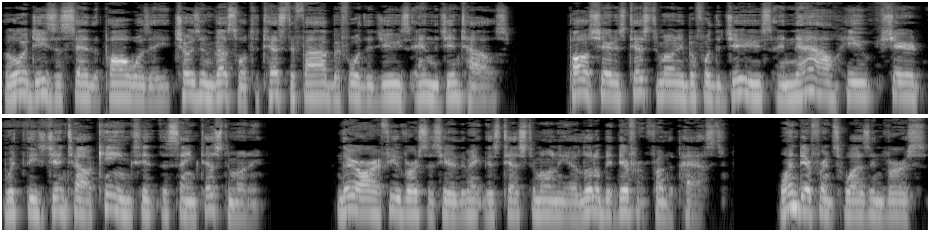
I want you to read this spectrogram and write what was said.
The Lord Jesus said that Paul was a chosen vessel to testify before the Jews and the Gentiles. Paul shared his testimony before the Jews, and now he shared with these Gentile kings the same testimony. There are a few verses here that make this testimony a little bit different from the past. One difference was in verse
